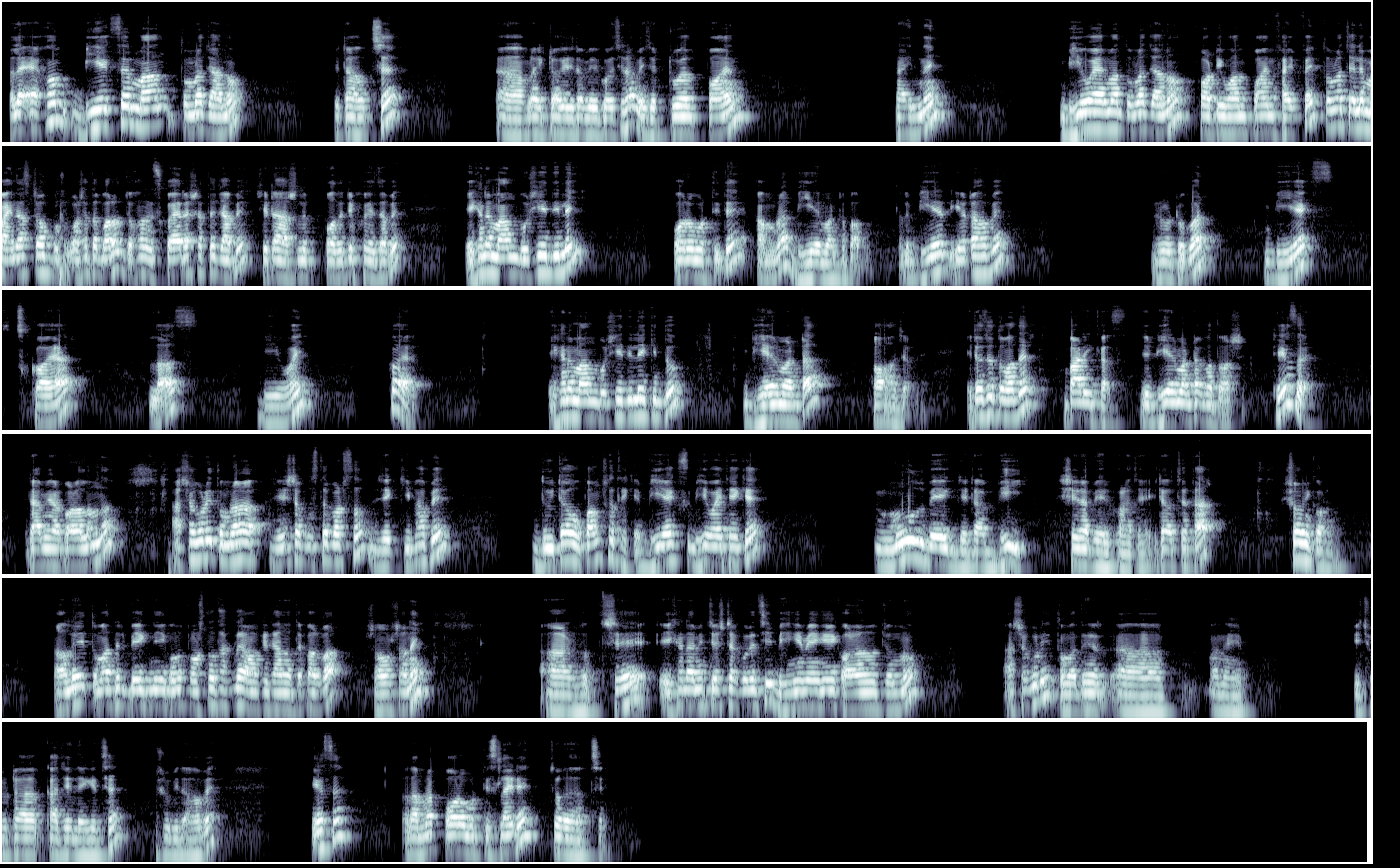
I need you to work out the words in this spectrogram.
তাহলে এখন ভিএক্স এর মান তোমরা জানো এটা হচ্ছে আমরা একটু আগে যেটা বের করেছিলাম, এই যে twelve point nine nine V O এর মান তোমরা জানো forty one point five five তোমরা চাইলে মাইনাসটাও বসাতে পারো, যখন স্কোয়ারের সাথে যাবে, সেটা আসলে পজিটিভ হয়ে যাবে। এখানে মান বসিয়ে দিলেই পরবর্তীতে আমরা ভি এর মানটা পাবো। তাহলে ভি এর ইয়েটা হবে root over V X square plus V Y square এখানে মান বসিয়ে দিলে কিন্তু ভি এর মানটা পাওয়া যাবে। এটা হচ্ছে তোমাদের বাড়ির কাজ, যে ভি এর মানটা কত আসে, ঠিক আছে? এটা আমি আর করালাম না। আশা করি তোমরা জিনিসটা বুঝতে পারছ যে কীভাবে দুইটা উপাংশ থেকে ভি এক্স ভি ওয়াই থেকে মূল বেগ যেটা ভি সেটা বের করা যায়। এটা হচ্ছে তার সমীকরণ। তাহলে তোমাদের বেগ নিয়ে কোনো প্রশ্ন থাকলে আমাকে জানাতে পারবা, সমস্যা নেই। আর হচ্ছে, এখানে আমি চেষ্টা করেছি ভেঙে ভেঙে করানোর জন্য। আশা করি তোমাদের মানে কিছুটা কাজে লেগেছে, সুবিধা হবে। ঠিক আছে? তাহলে আমরা পরবর্তী স্লাইডে চলে যাচ্ছি।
